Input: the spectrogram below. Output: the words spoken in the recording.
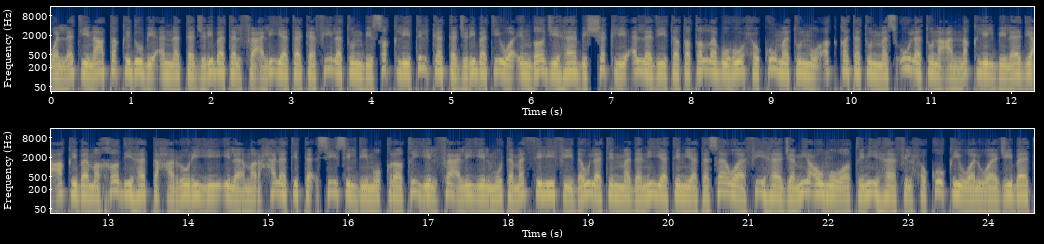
والتي نعتقد بأن التجربة الفعلية كفيلة بصقل تلك التجربة وإنضاجها بالشكل الذي تتطلبه حكومة مؤقتة مسؤولة عن نقل البلاد عقب مخاضها التحرر التحرري إلى مرحلة التأسيس الديمقراطي الفعلي المتمثل في دولة مدنية يتساوى فيها جميع مواطنيها في الحقوق والواجبات،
